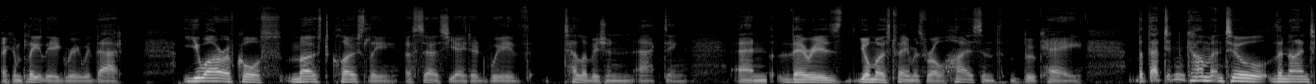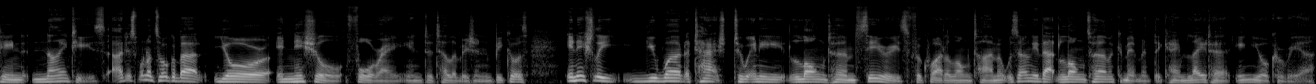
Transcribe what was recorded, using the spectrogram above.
I completely agree with that. You are, of course, most closely associated with television acting, and there is your most famous role, Hyacinth Bouquet. But that didn't come until the 1990s. I just want to talk about your initial foray into television because initially you weren't attached to any long term series for quite a long time. It was only that long term commitment that came later in your career.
